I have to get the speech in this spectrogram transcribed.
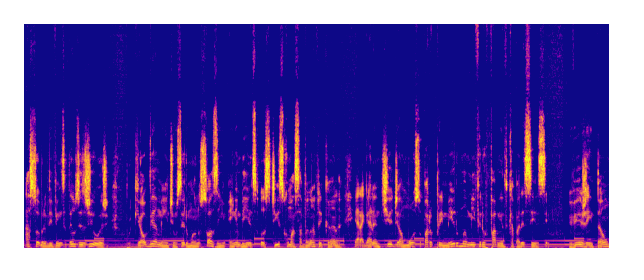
a sobrevivência até os dias de hoje, porque obviamente um ser humano sozinho em ambientes hostis como a savana africana era garantia de almoço para o primeiro mamífero faminto que aparecesse. Veja então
